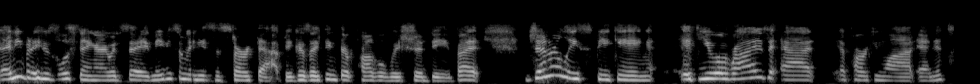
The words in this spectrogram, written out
anybody who's listening, I would say maybe somebody needs to start that because I think there probably should be. But generally speaking, if you arrive at a parking lot and it's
